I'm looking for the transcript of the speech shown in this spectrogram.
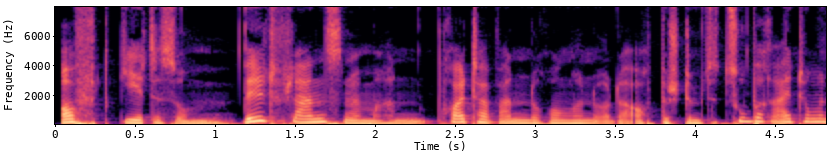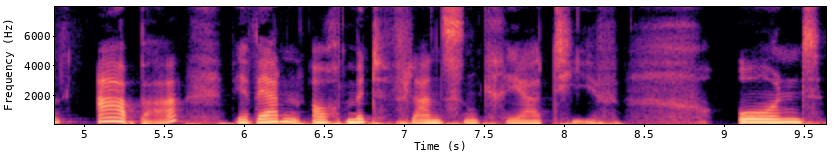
Oft geht es um Wildpflanzen, wir machen Kräuterwanderungen oder auch bestimmte Zubereitungen, aber wir werden auch mit Pflanzen kreativ. Und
